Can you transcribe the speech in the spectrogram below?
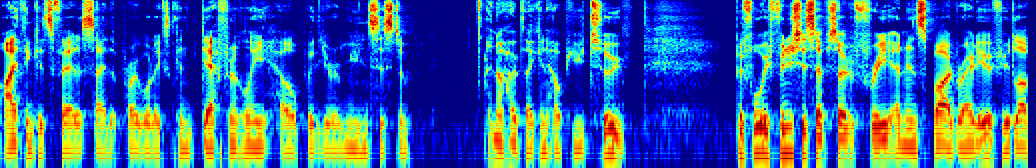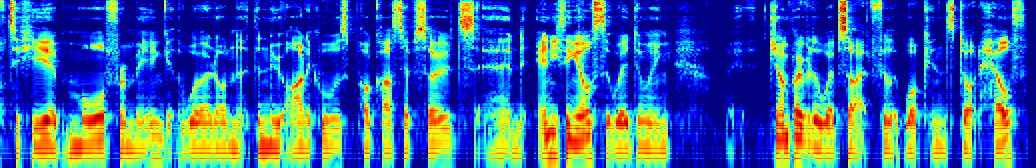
I think it's fair to say that probiotics can definitely help with your immune system. And I hope they can help you too. Before we finish this episode of Free and Inspired Radio, if you'd love to hear more from me and get the word on the new articles, podcast episodes, and anything else that we're doing, jump over to the website philipwatkins.health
